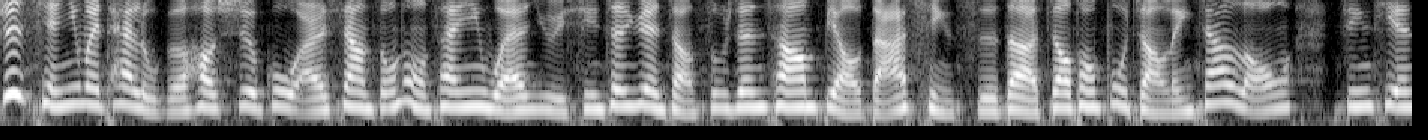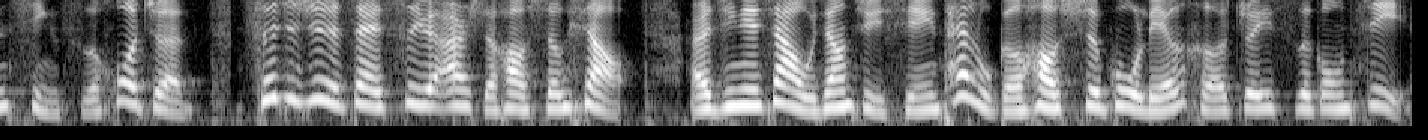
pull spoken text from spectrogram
日前因为泰鲁格号事故而向总统蔡英文与行政院长苏贞昌表达请辞的交通部长林佳龙，今天请辞获准，辞职日在四月二十号生效。而今天下午将举行泰鲁格号事故联合追思公祭，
